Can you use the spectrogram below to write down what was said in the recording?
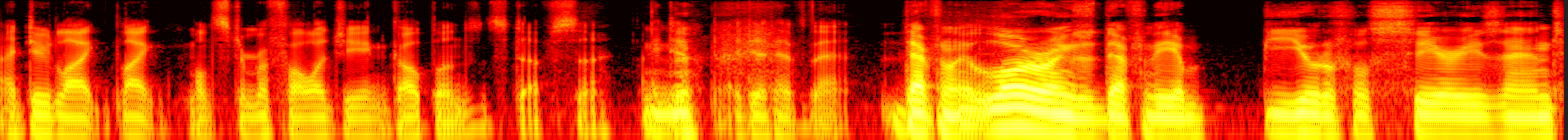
I do like like monster mythology and goblins and stuff. So I did I did have that. Definitely, Lord of the Rings is definitely a beautiful series, and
